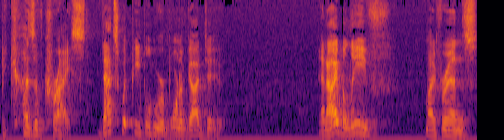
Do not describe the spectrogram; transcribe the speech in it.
because of Christ. That's what people who are born of God do. And I believe, my friends,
